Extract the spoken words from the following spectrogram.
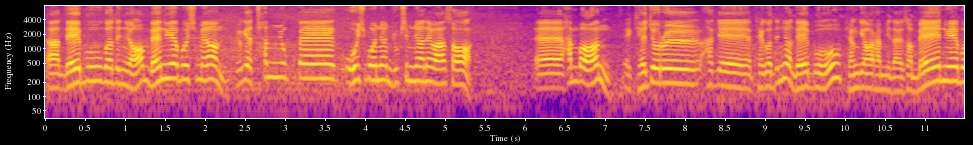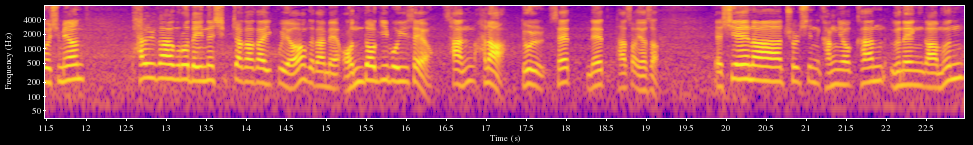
아, 내부거든요. 맨 위에 보시면 이게 1655년 60년에 와서 에, 한번 개조를 하게 되거든요. 내부 변경을 합니다. 그래서 맨 위에 보시면 팔각으로 돼 있는 십자가가 있고요. 그 다음에 언덕이 보이세요. 산 하나, 둘, 셋, 넷, 다섯, 여섯. 예, 시에나 출신 강력한 은행 가문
